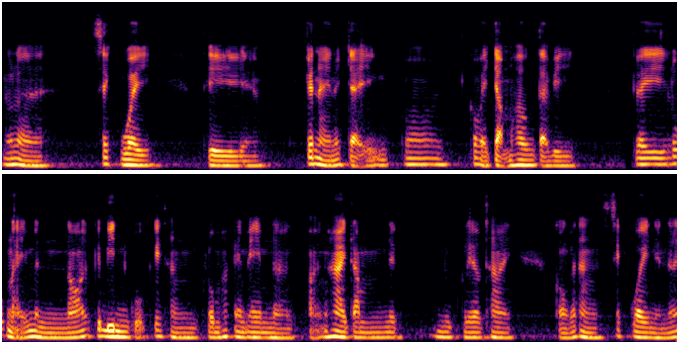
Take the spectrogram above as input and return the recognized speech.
đó là segway. Thì cái này nó chạy có có vẻ chậm hơn tại vì cái lúc nãy mình nói cái pin của cái thằng Chrome HMM là khoảng 200 nucleotide. Còn cái thằng segway này nó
